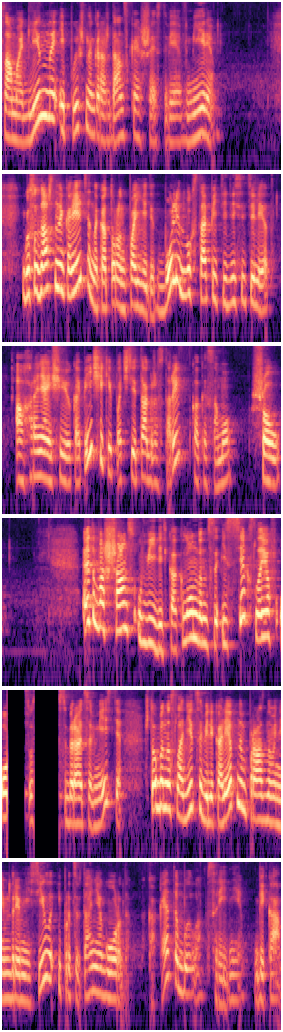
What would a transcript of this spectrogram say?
самое длинное и пышное гражданское шествие в мире – Государственной карете, на которой он поедет, более 250 лет, а охраняющие ее копейщики почти так же стары, как и само шоу. Это ваш шанс увидеть, как лондонцы из всех слоев общества собираются вместе, чтобы насладиться великолепным празднованием древней силы и процветания города, как это было в средние века.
